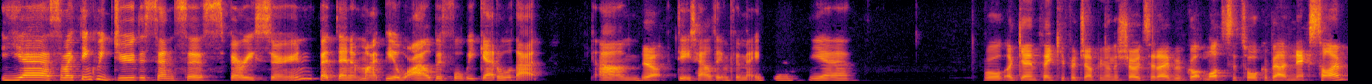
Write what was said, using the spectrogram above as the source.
Yeah, so I think we do the census very soon, but then it might be a while before we get all that um, yeah. detailed information. Yeah. Well, again, thank you for jumping on the show today. We've got lots to talk about next time,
